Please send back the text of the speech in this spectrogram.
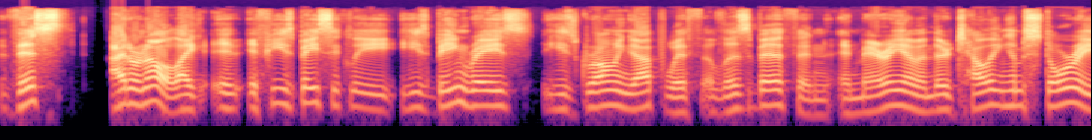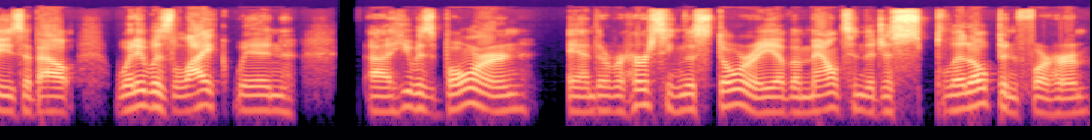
this I don't know. Like if, if he's basically he's being raised, he's growing up with Elizabeth and and Miriam, and they're telling him stories about what it was like when uh, he was born, and they're rehearsing the story of a mountain that just split open for her.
